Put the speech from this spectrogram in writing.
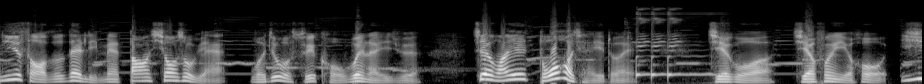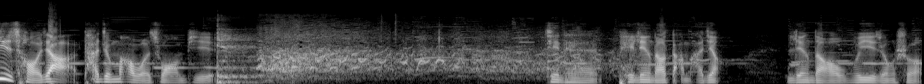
你嫂子在里面当销售员，我就随口问了一句：“这玩意多少钱一对？”结果结婚以后一吵架，他就骂我装逼。今天陪领导打麻将。领导无意中说：“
